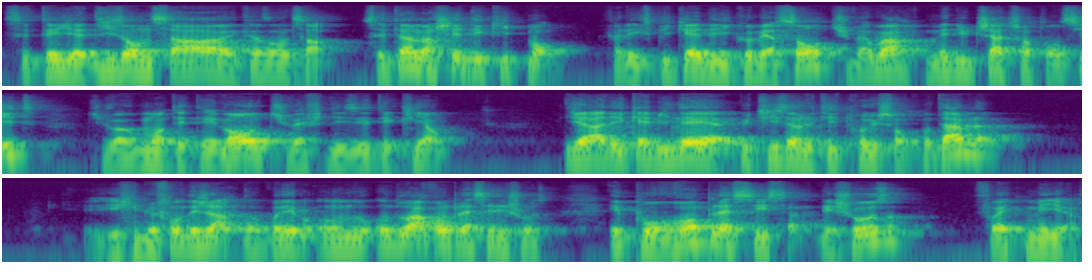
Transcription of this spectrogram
C'était il y a 10 ans de ça, 15 ans de ça. C'était un marché d'équipement. Il fallait expliquer à des e-commerçants, tu vas voir, mets du chat sur ton site, tu vas augmenter tes ventes, tu vas fidéliser tes clients. Dire à des cabinets, utilise un outil de production comptable, ils le font déjà. Donc on, doit remplacer les choses. Et pour remplacer ça, les choses, faut être meilleur.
